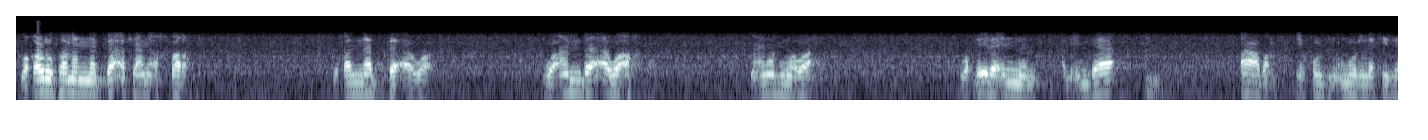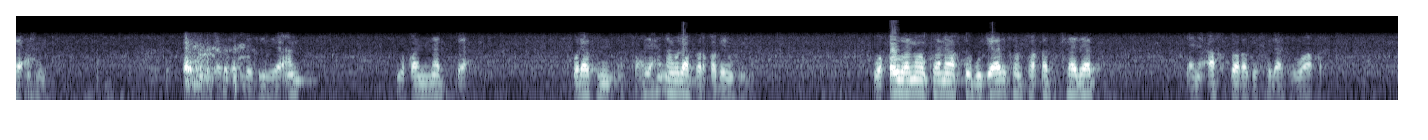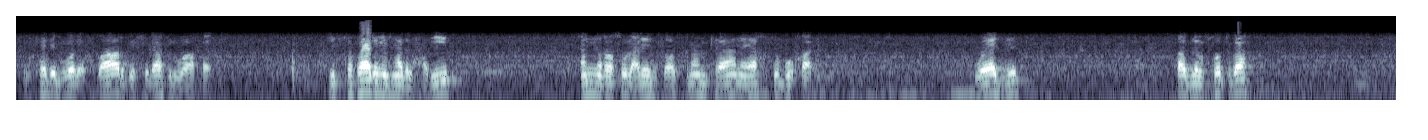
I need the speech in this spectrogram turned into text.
وقوله فمن نبأك يعني أخبرك. وقال نبأ و وأنبأ وأخبر معناهما واحد. وقيل إن الإنباء أعظم يكون في الأمور التي هي أهم. التي هي أهم. يقال نبأ ولكن الصحيح أنه لا فرق بينهما. وقول أنه كان يخطب جالسا فقد كذب يعني أخبر بخلاف الواقع. الكذب هو الإخبار بخلاف الواقع. يستفاد من هذا الحديث أن الرسول عليه الصلاة والسلام كان يخطب قائما ويجلس قبل الخطبة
